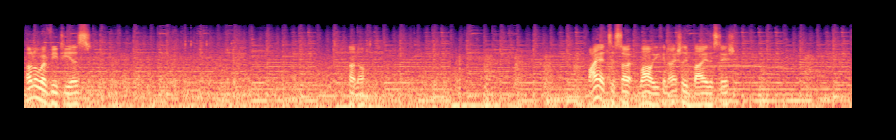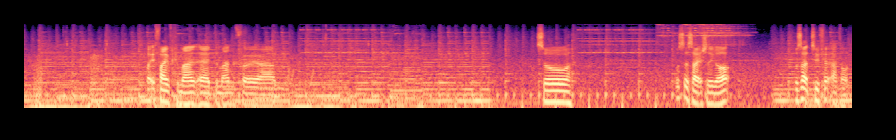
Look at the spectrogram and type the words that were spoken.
I don't know where VT is. Oh no. Buy it to start. Wow, you can actually buy the station. 25 command uh, demand for. Um, so, what's this actually got? Was that two 250? I don't.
